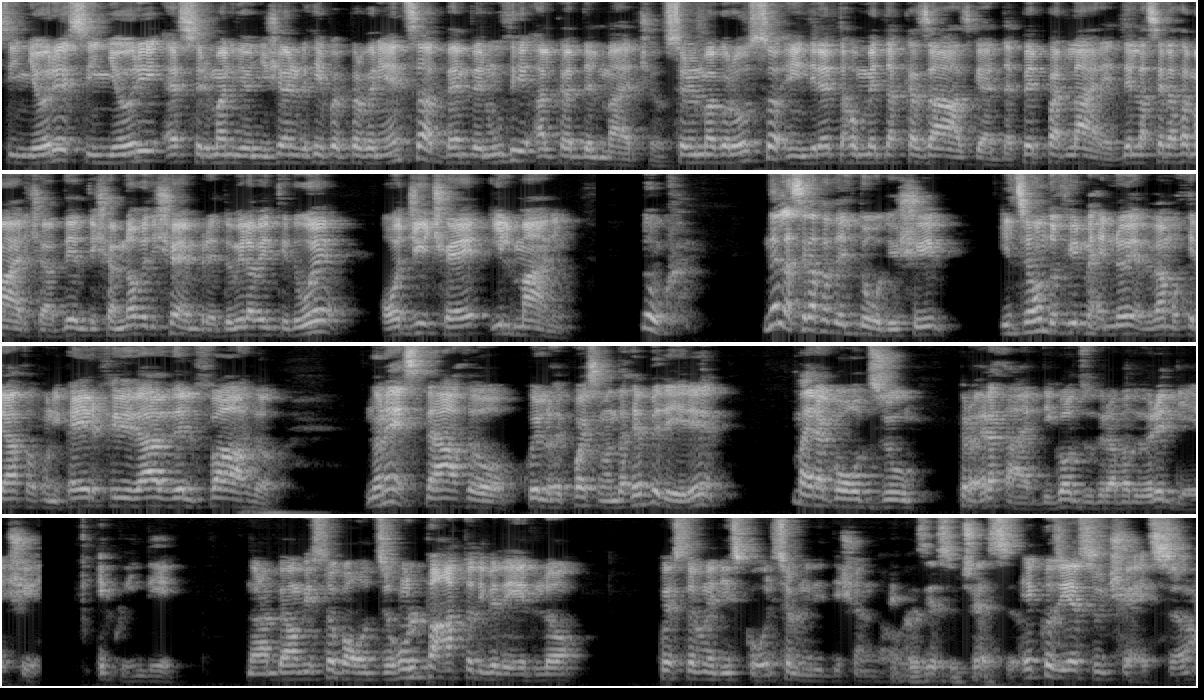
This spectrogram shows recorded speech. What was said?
Signore e signori, esseri umani di ogni genere, tipo e provenienza, benvenuti al Club del Marcio. Sono il Mago Rosso e in diretta con me da casa Asgard per parlare della serata marcia del 19 dicembre 2022. Oggi c'è il Mani. Dunque, nella serata del 12, il secondo film che noi avevamo tirato con i perfidi dati del fato non è stato quello che poi siamo andati a vedere, ma era Gozu. Però era tardi, Gozu durava 2 ore e 10 e quindi non abbiamo visto Gozo con il patto di vederlo questo lunedì scorso, lunedì 19. E così è successo. E così è successo.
